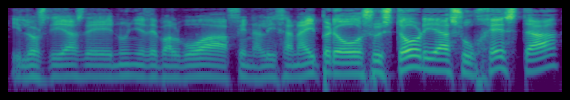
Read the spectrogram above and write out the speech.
y los días de Núñez de Balboa finalizan ahí, pero su historia, su gesta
